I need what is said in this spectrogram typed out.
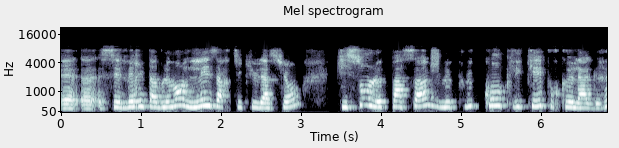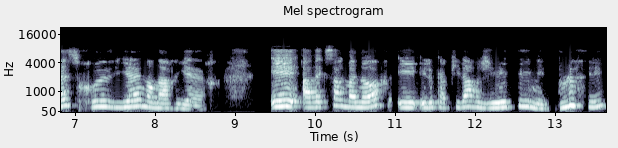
euh, euh, c'est véritablement les articulations qui sont le passage le plus compliqué pour que la graisse revienne en arrière. Et avec Salmanov et, le capillaire, j'ai été mais bluffée.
